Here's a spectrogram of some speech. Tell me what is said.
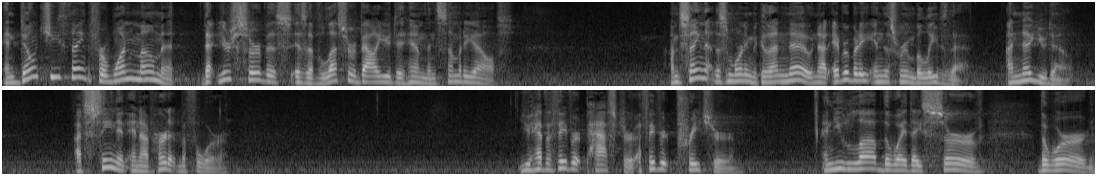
And don't you think for one moment that your service is of lesser value to Him than somebody else? I'm saying that this morning because I know not everybody in this room believes that. I know you don't. I've seen it and I've heard it before. You have a favorite pastor, a favorite preacher, and you love the way they serve the word.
